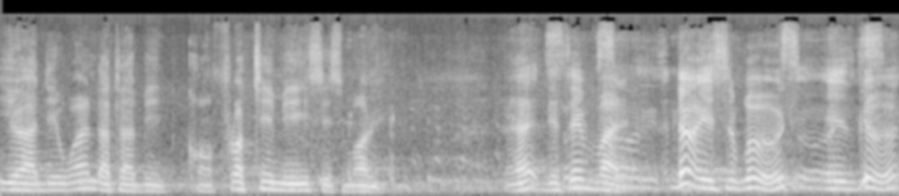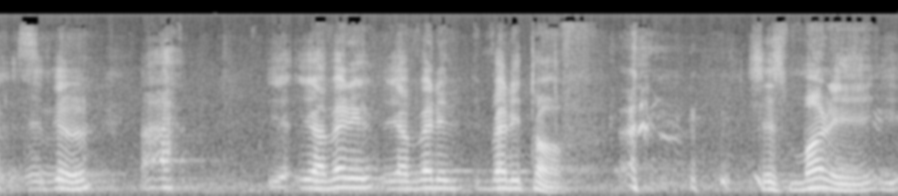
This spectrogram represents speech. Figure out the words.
You are the one that have been confronting me since morning. Eh, the same man. No, it's good. It's good. It's good. Ah, you, you are very, you are very, very tough. since morning,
